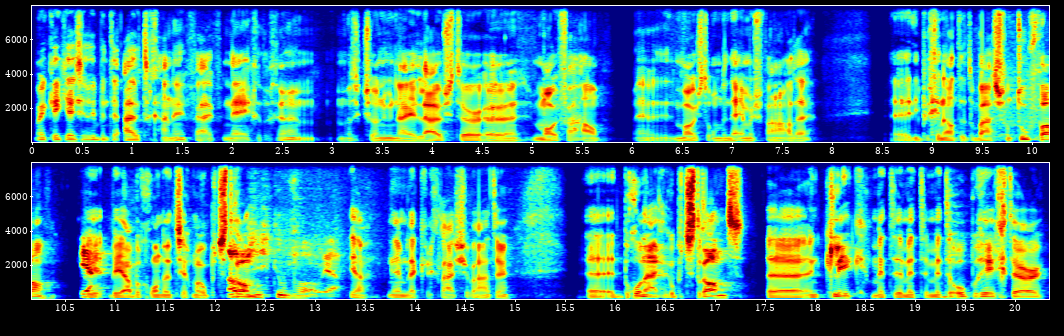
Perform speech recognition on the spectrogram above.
Maar kijk, jij zegt je bent eruit gegaan in 95. Hè? En als ik zo nu naar je luister, een mooi verhaal. De mooiste ondernemersverhalen, die beginnen altijd op basis van toeval. Ja. Bij, bij jou begon het zeg maar op het Alles strand. is toeval, ja. Ja, neem lekker een glaasje water. Het begon eigenlijk op het strand. een klik met de, met, de, met de oprichter.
